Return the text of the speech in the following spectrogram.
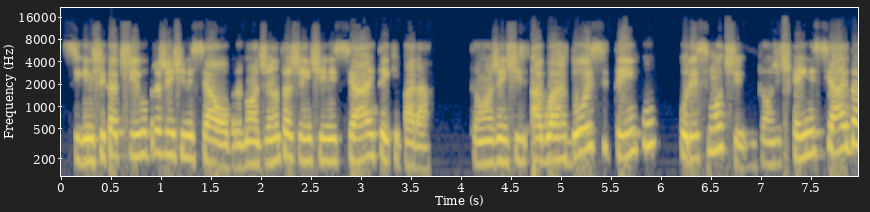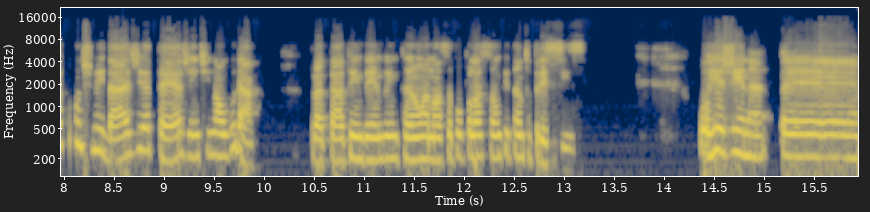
significativo para a gente iniciar a obra. Não adianta a gente iniciar e ter que parar. Então a gente aguardou esse tempo por esse motivo. Então, a gente quer iniciar e dar continuidade até a gente inaugurar, para estar tá atendendo, então, a nossa população que tanto precisa. Ô, Regina, é,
